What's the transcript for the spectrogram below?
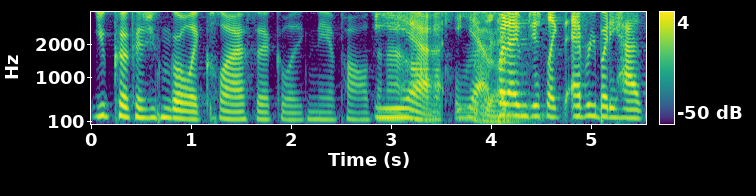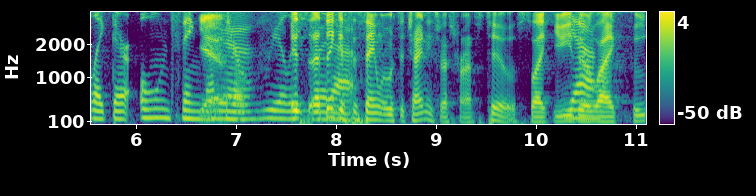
You could because you can go like classic, like Neapolitan. at yeah Alma yeah but i'm just like everybody has like their own thing Yeah. that they're Yeah. really It's, I good think it's the same with the Chinese restaurants too. It's like you either Yeah. like Fu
